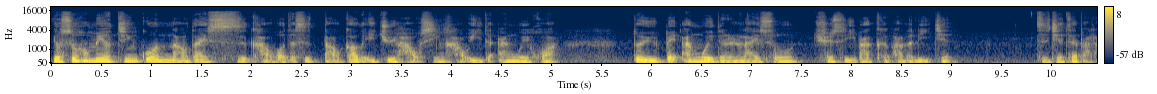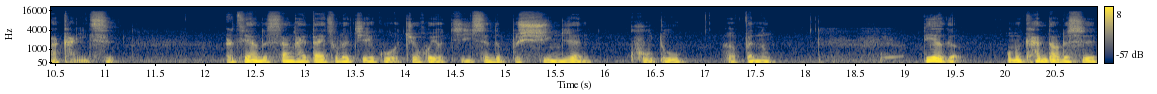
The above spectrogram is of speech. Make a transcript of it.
有时候没有经过脑袋思考，或者是祷告的一句好心好意的安慰话，对于被安慰的人来说，却是一把可怕的利剑，直接再把它砍一次。而这样的伤害带出的结果，就会有极深的不信任、苦读和愤怒。第二个，我们看到的是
